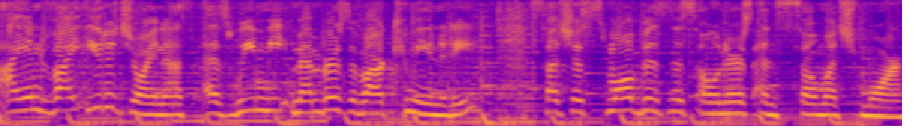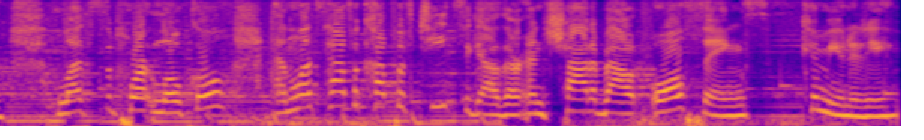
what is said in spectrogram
I invite you to join us as we meet members of our community, such as small business owners and so much more. Let's support local, and let's have a cup of tea together and chat about all things community.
